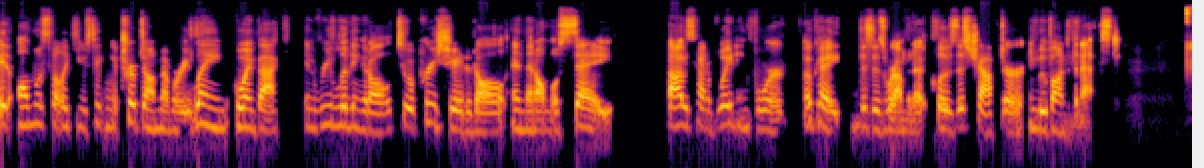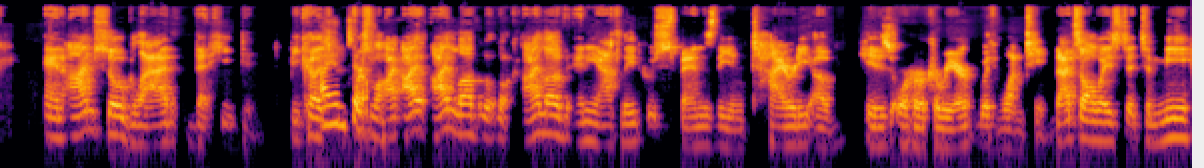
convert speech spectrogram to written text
it almost felt like he was taking a trip down memory lane, going back and reliving it all to appreciate it all, and then almost say, I was kind of waiting for, okay, this is where I'm going to close this chapter and move on to the next. And I'm so glad that he didn't because first of all, I, I I love look, I love any athlete who spends the entirety of his or her career with one team. That's always to, to me,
